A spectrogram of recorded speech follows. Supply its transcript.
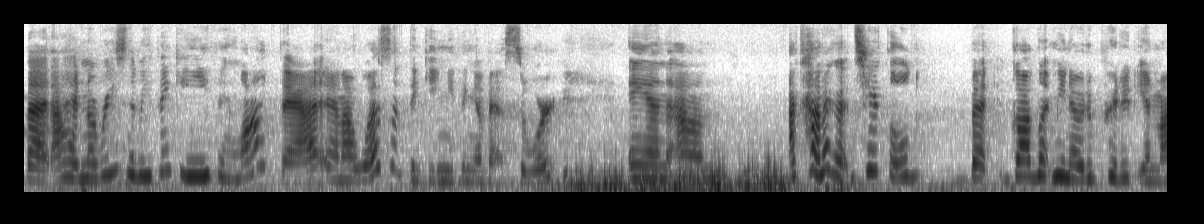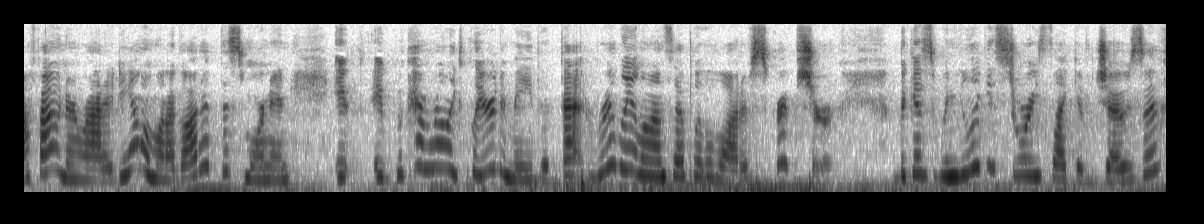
But I had no reason to be thinking anything like that, and I wasn't thinking anything of that sort. And um, I kind of got tickled, but God let me know to put it in my phone and write it down. And when I got up this morning, it, it became really clear to me that that really lines up with a lot of scripture. Because when you look at stories like of Joseph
